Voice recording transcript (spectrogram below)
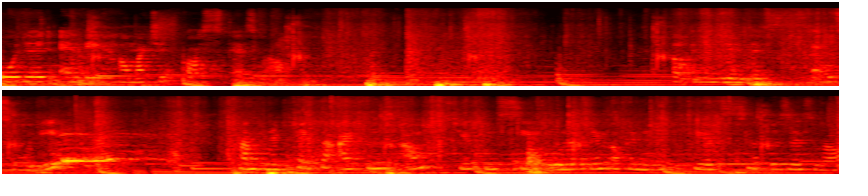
ordered and then how much it cost as well. Oh, and then this, this hoodie. I'm going to take the items out so you can see all of them. Okay, here's slippers as well.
